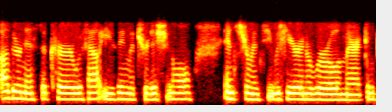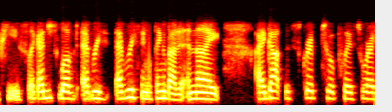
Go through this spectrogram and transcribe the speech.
otherness occur without using the traditional instruments you would hear in a rural American piece? Like I just loved every every single thing about it. And then I I got the script to a place where I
